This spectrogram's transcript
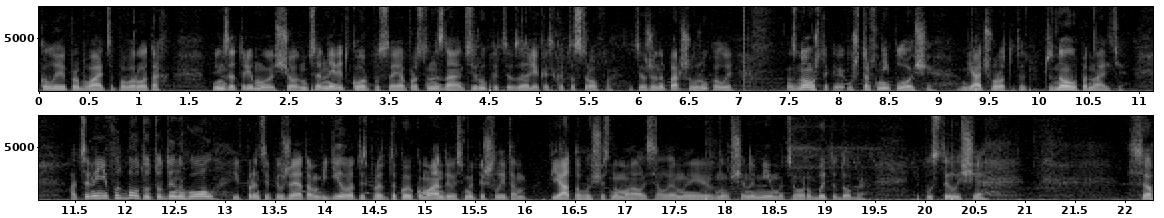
коли пробивається по воротах. Він затримує, що ну це не від корпуса. Я просто не знаю. Ці руки це взагалі якась катастрофа. Це вже не першу гру, коли знову ж таки у штрафній площі. М'яч ворота, то знову пенальті. А це міні-футбол, тут один гол, і в принципі вже там відігруватись проти такої команди. Ось ми пішли там п'ятого щось намагалися, але ми ну, ще не вміємо цього робити добре. І пустили ще. Все,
